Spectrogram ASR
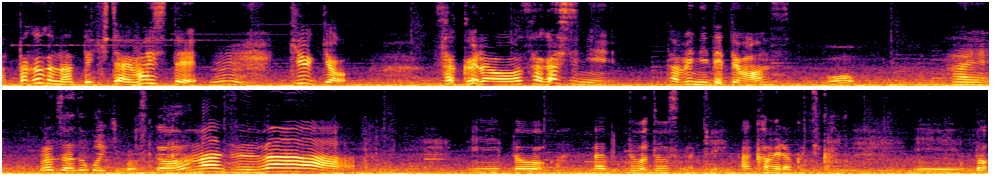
ったかくなってきちゃいまして、うん、急遽桜を探しに旅に出てます。はい。まずはどこ行きますか？まずはえっ、ー、とどどうすんだっけ？あカメラこっちか。えっ、ー、と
